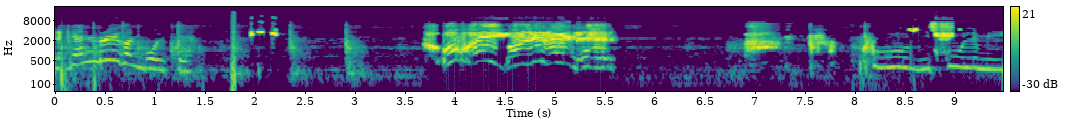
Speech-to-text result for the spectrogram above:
लेजेंडरी गन बोलते हैं। ओ भाई ओनली रेड फूल मी फूल में।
